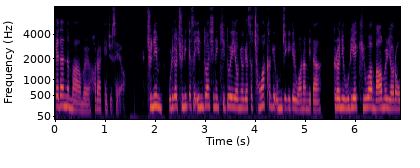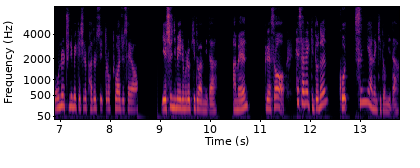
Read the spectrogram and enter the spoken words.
깨닫는 마음을 허락해 주세요. 주님, 우리가 주님께서 인도하시는 기도의 영역에서 정확하게 움직이길 원합니다. 그러니 우리의 귀와 마음을 열어 오늘 주님의 계시를 받을 수 있도록 도와주세요. 예수님의 이름으로 기도합니다. 아멘. 그래서 해산의 기도는 곧 승리하는 기도입니다.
